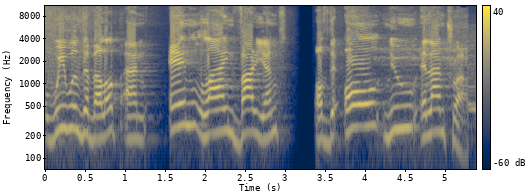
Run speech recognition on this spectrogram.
We will develop an N-line variant of the all new Elantra.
